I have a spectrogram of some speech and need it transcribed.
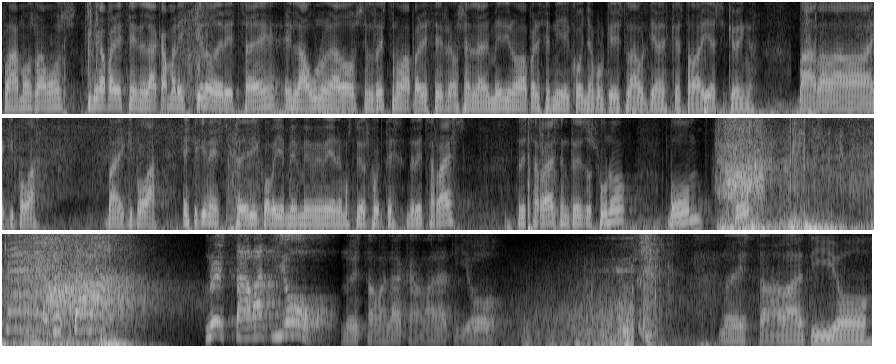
Vamos, vamos. Tiene que aparecer en la cámara izquierda o derecha, ¿eh? En la 1 o en la 2. El resto no va a aparecer. O sea, en la del medio no va a aparecer ni de coña porque es la última vez que he estado ahí, así que venga. Va, va, va, va, equipo, va. Va, equipo, va. ¿Este quién es? Federico. Bien, bien, bien, bien. Hemos tenido suerte. Derecha, Rash. Derecha, Rash en 3, 2, 1. Boom. Boom. ¡No estaba, tío! No estaba la cámara, tío. No estaba, tío.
